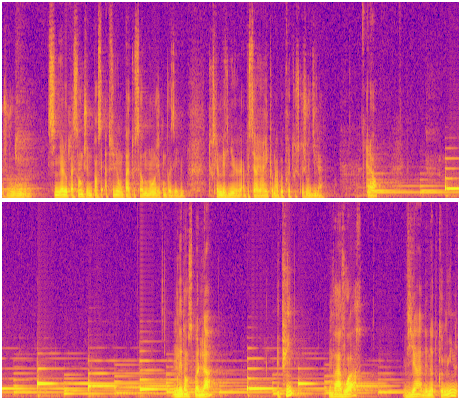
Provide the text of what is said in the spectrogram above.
je vous signale au passant que je ne pensais absolument pas à tout ça au moment où j'ai composé. Tout cela m'est venu a posteriori, comme à peu près tout ce que je vous dis là. Alors, on est dans ce mode-là, et puis on va avoir, via des notes communes,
